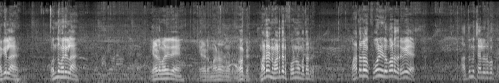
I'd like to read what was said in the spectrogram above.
ಆಗಿಲ್ಲ? ಒಂದು ಮರಿಲ್ಲ? ಎರಡು. ಮರಿರಿ ಎರಡು ಮಾಡೋರು ನೋಡ್ರಿ ಓಕೆ ಮಾತಾಡ್ರಿ ಮಾಡ್ತಾರೆ ಫೋನ್ ಮಾತಾಡ್ರಿ. ಮಾತಾಡೋಕೆ ಫೋನ್ ಇಡಬಾರ್ದು ರವಿ. ಅದನ್ನು ಚಾಲು ಇರ್ಬೇಕು.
